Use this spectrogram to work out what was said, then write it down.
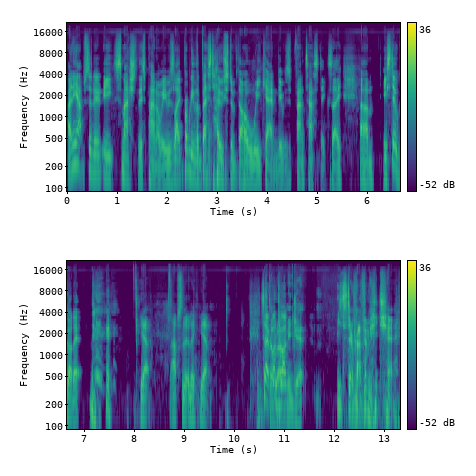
and he absolutely smashed this panel. He was like probably the best host of the whole weekend. It was fantastic. So um, he still got it. yeah, absolutely. Yeah. So Still rather me Jet. You'd still rather me Jet.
